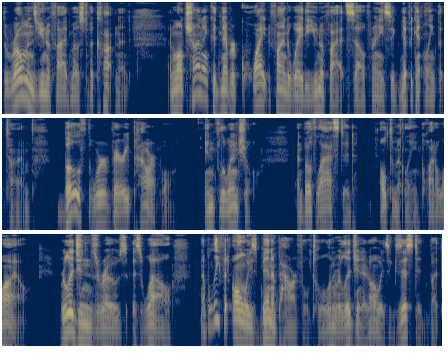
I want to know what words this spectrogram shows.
The Romans unified most of the continent, and while China could never quite find a way to unify itself for any significant length of time, both were very powerful, influential, and both lasted, ultimately, quite a while. Religions rose as well, now, belief had always been a powerful tool, and religion had always existed, but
